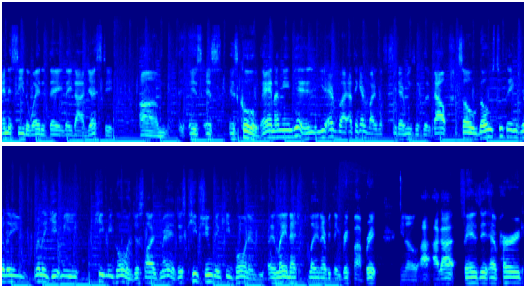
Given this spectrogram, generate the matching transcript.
and to see the way that they they digest it um is is cool. And i mean yeah everybody i think everybody wants to see their music lived out. So those two things really really get me keep me going. Just like man just keep shooting and keep going and, and laying that laying everything brick by brick. You know I, I got fans that have heard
